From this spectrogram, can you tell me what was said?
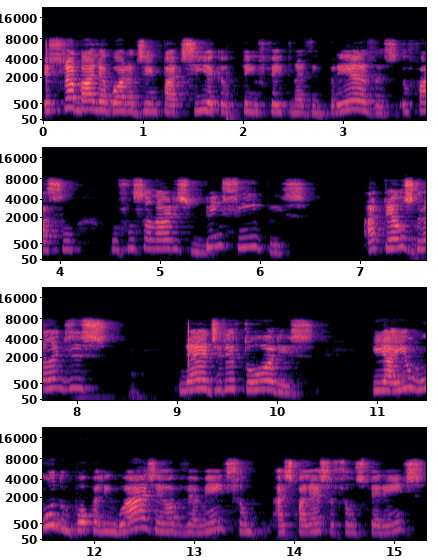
Esse trabalho agora de empatia que eu tenho feito nas empresas, eu faço com funcionários bem simples, até os grandes né, diretores. E aí eu mudo um pouco a linguagem, obviamente, são, as palestras são diferentes,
